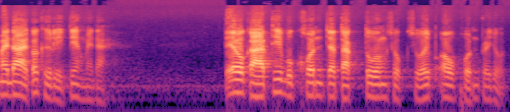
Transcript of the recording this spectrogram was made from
ไม่ได้ก็คือหลีกเลี่ยงไม่ได้ แต่โอกาสที่บุคคลจะตักตวงฉกฉวยเอาผลประโยชน์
